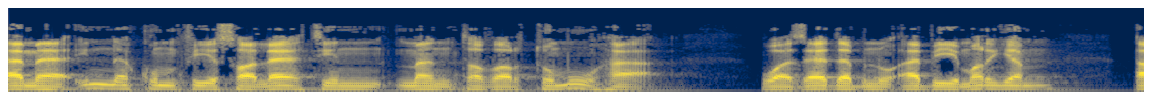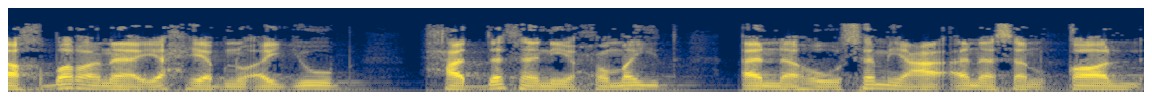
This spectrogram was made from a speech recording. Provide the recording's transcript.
أما إنكم في صلاة ما انتظرتموها؟ وزاد ابن أبي مريم أخبرنا يحيى بن أيوب حدثني حميد أنه سمع أنسا قال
